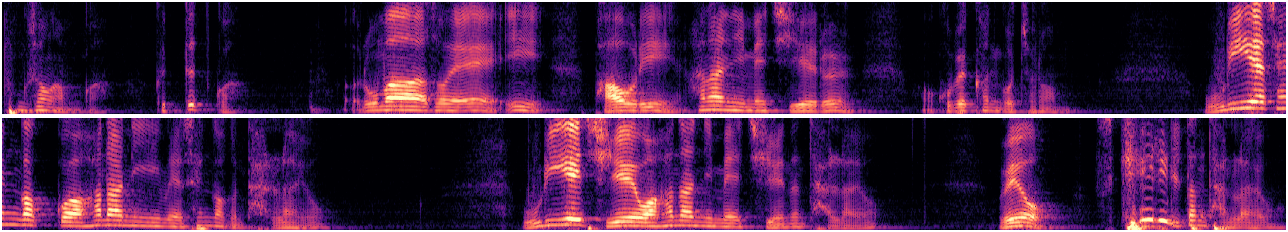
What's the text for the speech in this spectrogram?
풍성함과 그 뜻과 로마서에 이 바울이 하나님의 지혜를 어, 고백한 것처럼 우리의 생각과 하나님의 생각은 달라요. 우리의 지혜와 하나님의 지혜는 달라요. 왜요? 스케일이 일단 달라요.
